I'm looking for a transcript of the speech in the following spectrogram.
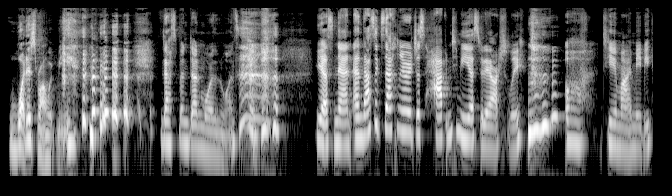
what is wrong with me? that's been done more than once. yes, Nan. And that's exactly what just happened to me yesterday, actually. oh, TMI, maybe.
